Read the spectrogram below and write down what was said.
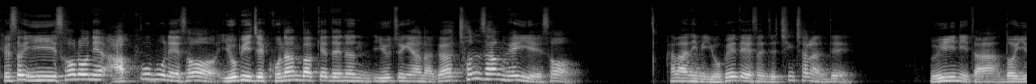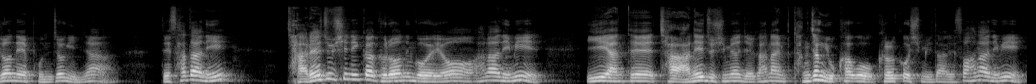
그래서 이 서론의 앞부분에서 욥이 이제 고난받게 되는 이유 중에 하나가 천상회의에서 하나님이 욥에 대해서 이제 칭찬하는데 의인이다. 너 이런 애 본 적 있냐? 근데 사단이 잘해 주시니까 그러는 거예요. 하나님이 이 애한테 잘 안 해 주시면 얘가 하나님 당장 욕하고 그럴 것입니다. 그래서 하나님이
